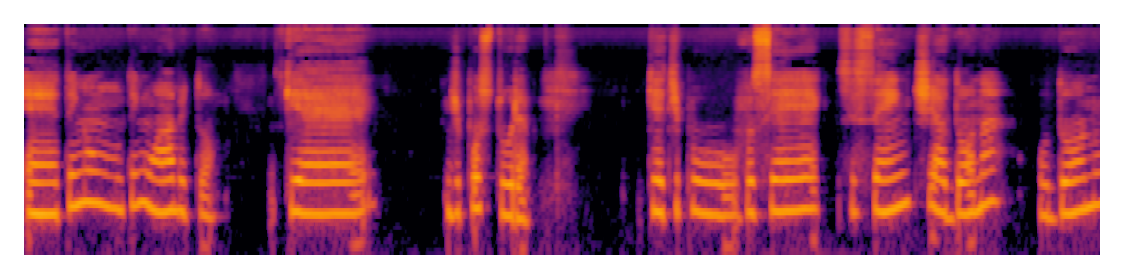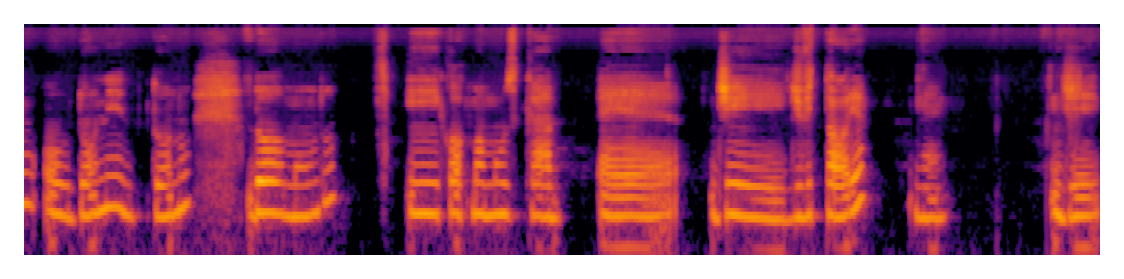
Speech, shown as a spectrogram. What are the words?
É, tem, um, tem um hábito que é de postura. Que é tipo, você se sente a dona, o dono ou done, dono do mundo e coloca uma música é, de, de vitória né, de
